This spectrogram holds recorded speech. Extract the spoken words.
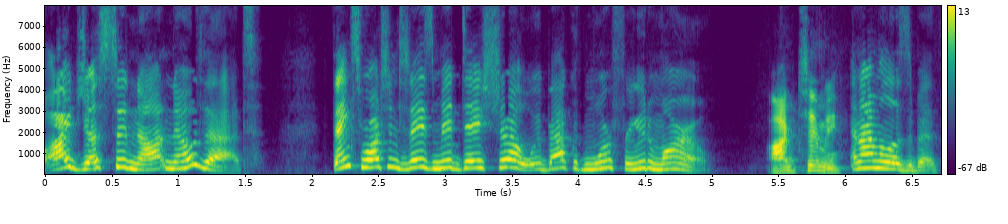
I just did not know that. Thanks for watching today's Midday Show. We'll be back with more for you tomorrow. I'm Timmy. And I'm Elizabeth.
